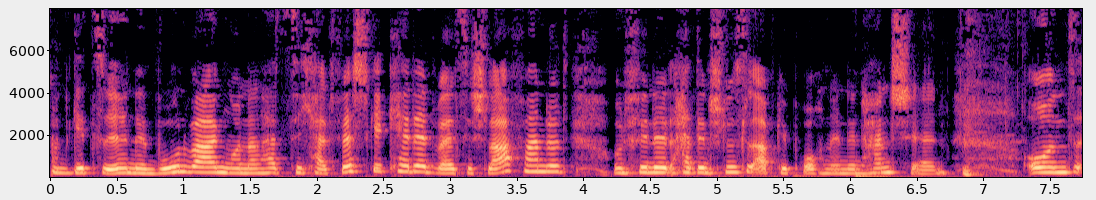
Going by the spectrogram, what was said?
und geht zu ihr in den Wohnwagen und dann hat sie sich halt festgekettet, weil sie schlafwandelt und findet, hat den Schlüssel abgebrochen in den Handschellen. Und,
